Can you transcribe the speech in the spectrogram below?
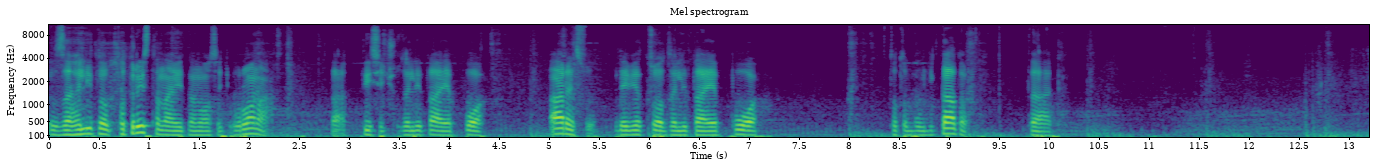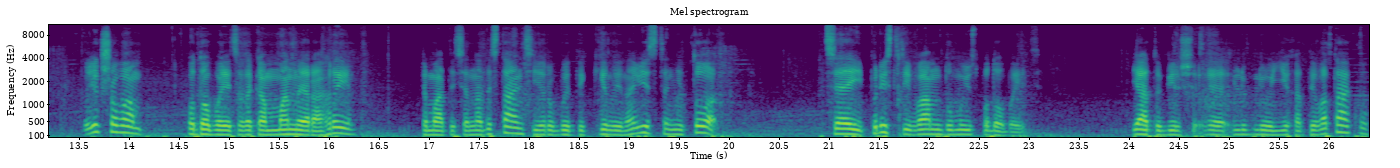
Взагалі-то по 300 навіть наносить урона. Так, 1000 залітає по Аресу, 900 залітає по. Хто то був диктатор? Так. Ну, Якщо вам подобається така манера гри, триматися на дистанції, робити кіли на відстані, то цей пристрій вам, думаю, сподобається. Я то більше е, люблю їхати в атаку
